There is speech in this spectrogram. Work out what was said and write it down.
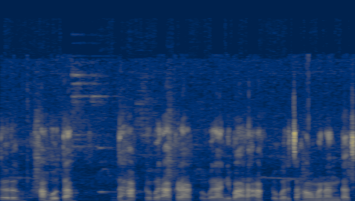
तर हा होता दहा ऑक्टोबर अकरा ऑक्टोबर आणि बारा ऑक्टोबरचा हवामान अंदाज.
